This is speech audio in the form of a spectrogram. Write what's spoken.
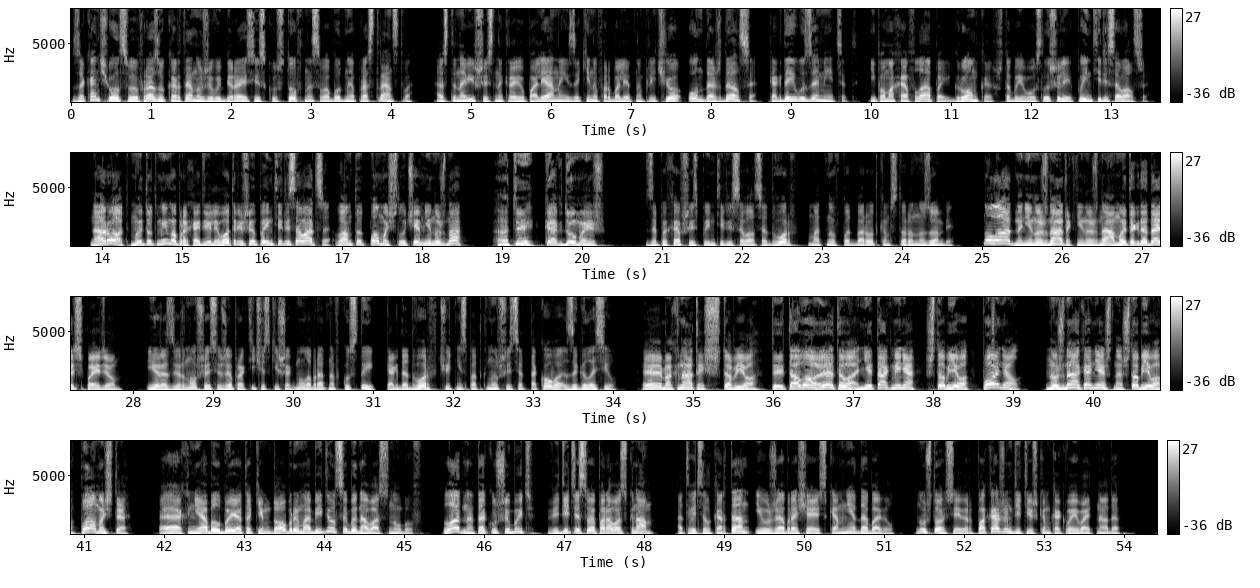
Заканчивал свою фразу Картен, уже выбираясь из кустов на свободное пространство. Остановившись на краю поляны и закинув арбалет на плечо, он дождался, когда его заметят, и, помахав лапой, громко, чтобы его услышали, поинтересовался. «Народ, мы тут мимо проходили, вот решил поинтересоваться. Вам тут помощь случаем не нужна?» «А ты как думаешь?» Запыхавшись, поинтересовался Дворф, мотнув подбородком в сторону зомби. «Ну ладно, не нужна так не нужна, мы тогда дальше пойдем». И, развернувшись, уже практически шагнул обратно в кусты, когда Дворф, чуть не споткнувшись от такого, заголосил. «Эй, мохнатый, чтоб его! Ты того, этого, не так меня, чтоб его, понял? Нужна, конечно, чтоб его, помощь-то!» «Эх, не был бы я таким добрым, обиделся бы на вас, нубов. Ладно, так уж и быть, ведите свой паровоз к нам», — ответил Картан и, уже обращаясь ко мне, добавил. «Ну что, Север, покажем детишкам, как воевать надо».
